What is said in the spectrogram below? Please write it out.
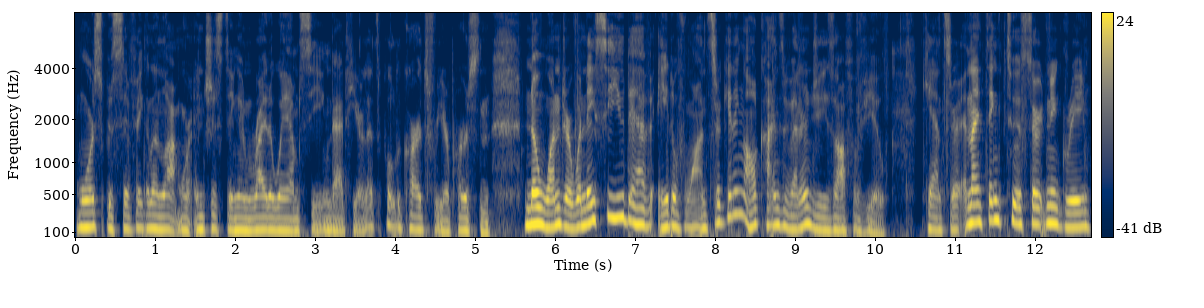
more specific and a lot more interesting. And right away, I'm seeing that here. Let's pull the cards for your person. No wonder when they see you, they have Eight of Wands. They're getting all kinds of energies off of you, Cancer. And I think to a certain degree,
